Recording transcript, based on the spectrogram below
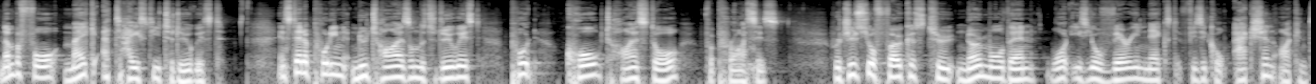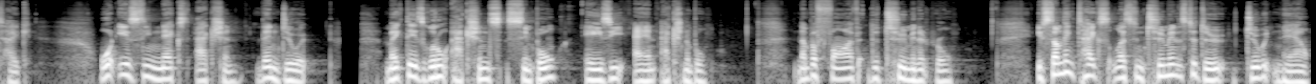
Number four, make a tasty to do list. Instead of putting new tires on the to do list, put call tire store for prices. Reduce your focus to no more than what is your very next physical action I can take. What is the next action? Then do it. Make these little actions simple, easy, and actionable. Number five, the two minute rule. If something takes less than two minutes to do, do it now.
